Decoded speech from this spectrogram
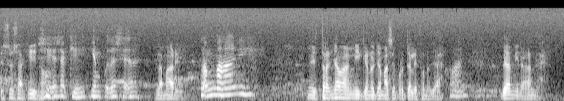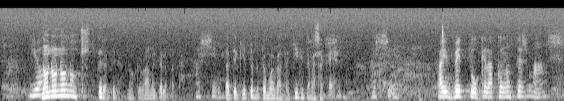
Eso es aquí, ¿no? si es aquí, ¿quién puede ser? La Mari. La Mari. Me extrañaba a mí que no llamase por teléfono ya. Juan, Ve a mirar, anda. yo. No, no, no, no. Espera, espera. No, que me va a meter la pata. Ay, sí. Date quieto, no te muevas de aquí, que te vas a caer. Ay, sí. Ay, ve tú, que la conoces más.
